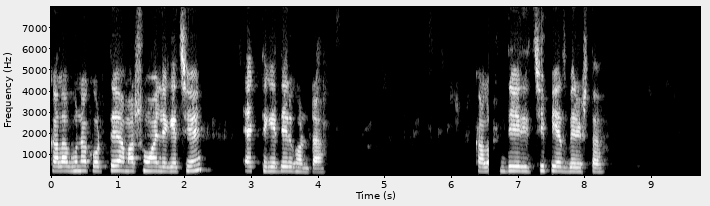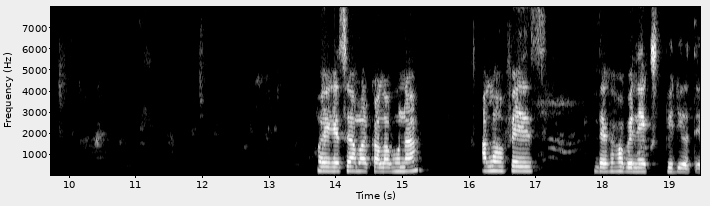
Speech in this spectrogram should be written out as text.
কালা ভুনা করতে আমার সময় লেগেছে এক থেকে দেড় ঘণ্টা। কালো দিয়ে দিচ্ছি পেঁয়াজ বেরেস্তা। হয়ে গেছে আমার কালাভুনা। আল্লাহ হাফেজ। দেখা হবে নেক্সট ভিডিওতে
